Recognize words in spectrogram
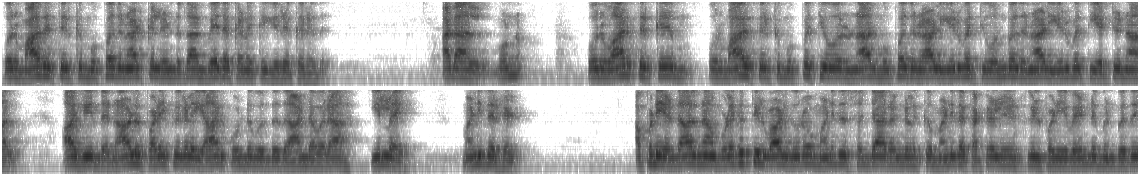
ஒரு மாதத்திற்கு முப்பது நாட்கள் என்று தான் வேத கணக்கு இருக்கிறது. ஆனால் முன் ஒரு வாரத்திற்கு ஒரு மாதத்திற்கு முப்பத்தி ஒரு நாள் முப்பது நாள் இருபத்தி ஒன்பது நாள் இருபத்தி எட்டு நாள் ஆகிய இந்த நாலு படைப்புகளை யார் கொண்டு வந்தது ஆண்டவரா? இல்லை. மனிதர்கள். அப்படி என்றால் நாம் உலகத்தில் வாழ்கிறோம் மனித சஞ்சாரங்களுக்கு மனித கட்டளையில் கீழ்ப்படிய வேண்டும் என்பது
